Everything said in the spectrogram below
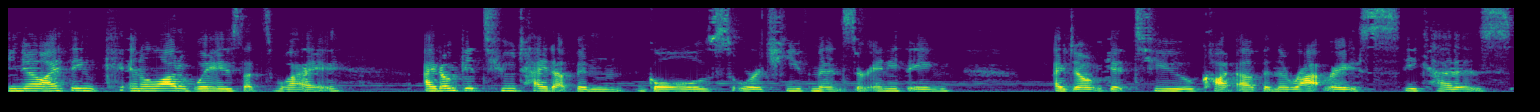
You know, I think in a lot of ways that's why I don't get too tied up in goals or achievements or anything. I don't get too caught up in the rat race because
